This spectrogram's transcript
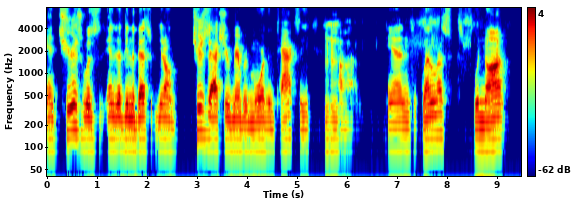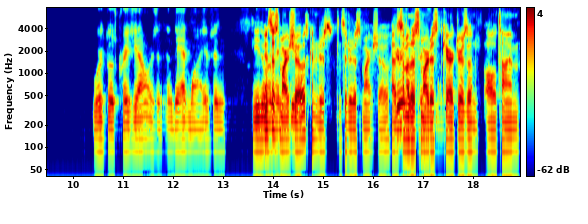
And Cheers was ended up being the best, you know, Cheers is actually remembered more than Taxi hmm uh, and Glen Les would not work those crazy hours, and, and they had wives, and neither It's a of them had smart kids. show. It's kind of just considered a smart show. Has Sure, some of the smartest characters of all time.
